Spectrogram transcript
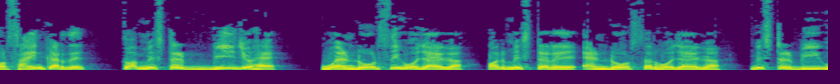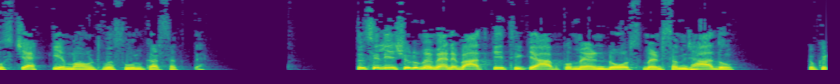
اور سائن کر دے تو اب مسٹر بی جو ہے وہ اینڈورس ہی ہو جائے گا اور مسٹر اے اینڈورسر ہو جائے گا مسٹر بی اس چیک کی اماؤنٹ وصول کر سکتے ہے تو اسی لیے شروع میں میں نے بات کی تھی کہ آپ کو میں انڈورسمنٹ سمجھا دوں کیونکہ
